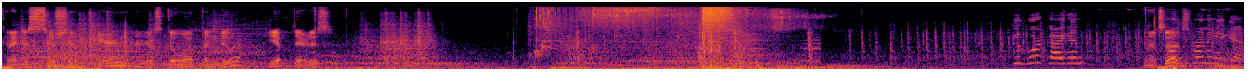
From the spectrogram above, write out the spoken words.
Can I just switch them here and just go up and do it? Yep, there it is. Good work, Aiden. That's it. Running again.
